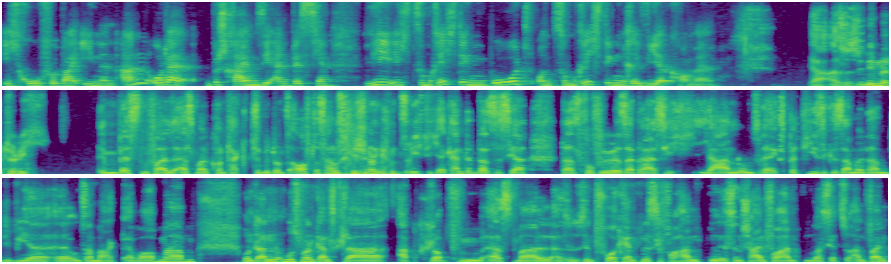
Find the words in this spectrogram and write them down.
ich rufe bei Ihnen an oder beschreiben Sie ein bisschen, wie ich zum richtigen Boot und zum richtigen Revier komme? Ja, also Sie nehmen natürlich im besten Fall erstmal Kontakt mit uns auf. Das haben Sie schon ganz richtig erkannt, denn das ist ja das, wofür wir seit 30 Jahren unsere Expertise gesammelt haben, die wir äh, unserem Markt erworben haben. Und dann muss man ganz klar abklopfen, erstmal, also sind Vorkenntnisse vorhanden, ist ein Schein vorhanden, was jetzt zu Anfang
